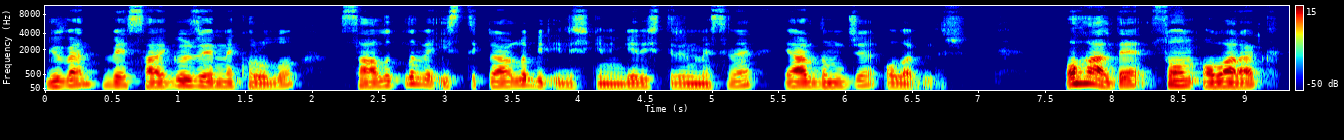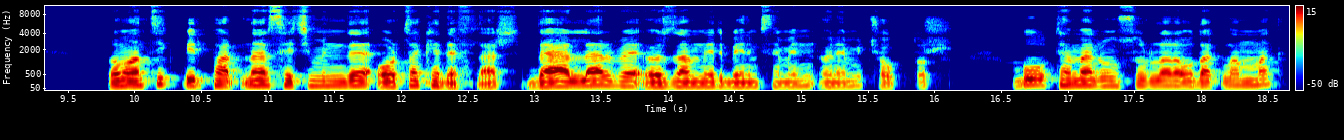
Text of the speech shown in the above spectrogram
güven ve saygı üzerine kurulu, sağlıklı ve istikrarlı bir ilişkinin geliştirilmesine yardımcı olabilir. O halde son olarak romantik bir partner seçiminde ortak hedefler, değerler ve özlemleri benimsemenin önemi çoktur. Bu temel unsurlara odaklanmak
